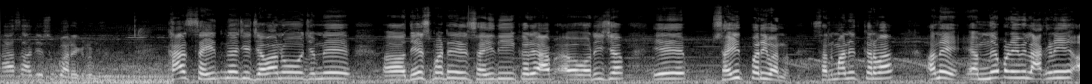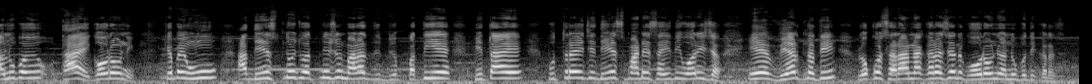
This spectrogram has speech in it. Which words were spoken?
ખાસ આજે શું કાર્યક્રમ છે? ખાસ શહીદના જે જવાનો જેમને દેશ માટે શહીદી કરે વરી છે, એ શહીદ પરિવારને સન્માનિત કરવા અને એમને પણ એવી લાગણી અનુભવ થાય ગૌરવની કે ભાઈ હું આ દેશનો જ વતની છું, મારા પતિએ, પિતાએ, પુત્રએ જે દેશ માટે શહીદી વરી છે, એ વ્યર્થ નથી. લોકો સરાહના કરે છે અને ગૌરવની અનુભૂતિ કરે છે.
